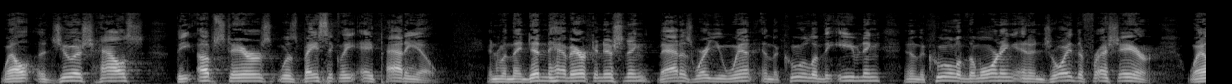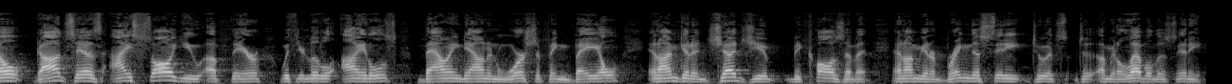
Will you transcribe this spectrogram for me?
Well, a Jewish house, the upstairs was basically a patio. And when they didn't have air conditioning, that is where you went in the cool of the evening and in the cool of the morning and enjoyed the fresh air. Well, God says, I saw you up there with your little idols bowing down and worshiping Baal, and I'm going to judge you because of it, and I'm going to bring this city to its, to, I'm going to level this city.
